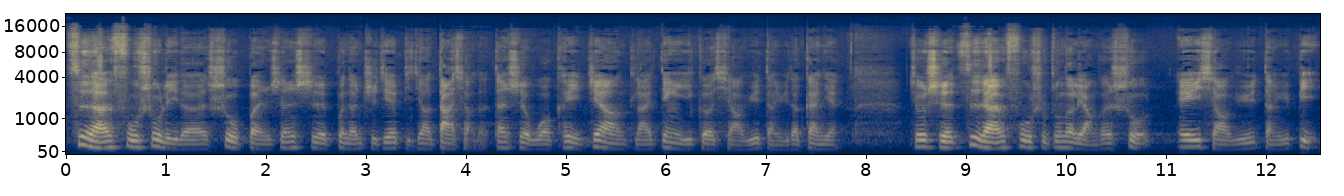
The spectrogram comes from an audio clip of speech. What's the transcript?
自然复数里的数本身是不能直接比较大小的，但是我可以这样来定一个小于等于的概念，就是自然复数中的两个数 a 小于等于 b，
